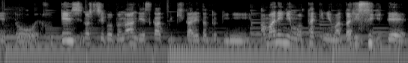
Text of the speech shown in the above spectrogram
えー、と保健師の仕事何ですかって聞かれた時にあまりにも多岐にわたりすぎて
